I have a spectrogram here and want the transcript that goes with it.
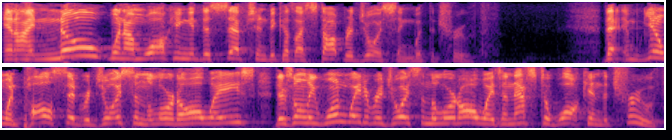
and I know when I'm walking in deception because I stop rejoicing with the truth. That you know when Paul said rejoice in the Lord always, there's only one way to rejoice in the Lord always, and that's to walk in the truth.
